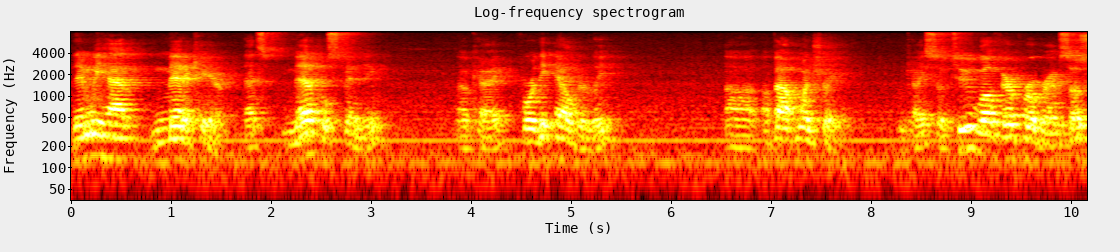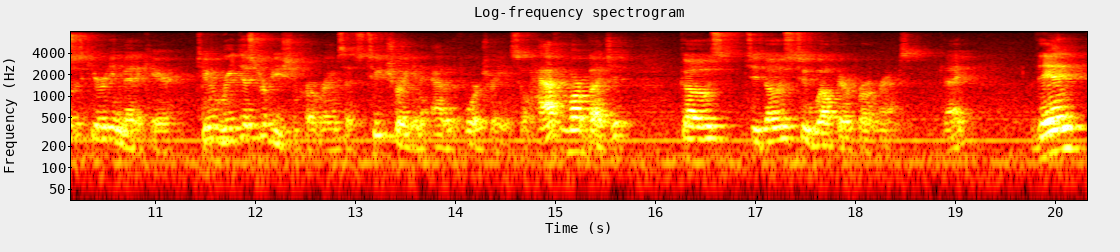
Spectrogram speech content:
Then we have Medicare. That's medical spending, okay, for the elderly, uh, about one trillion. Okay, so two welfare programs, Social Security and Medicare, two redistribution programs, that's two trillion out of the four trillion. So half of our budget goes to those two welfare programs, okay? Then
